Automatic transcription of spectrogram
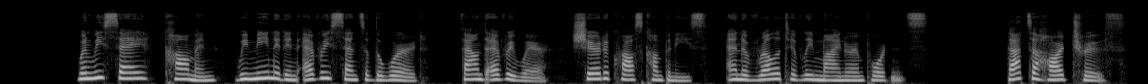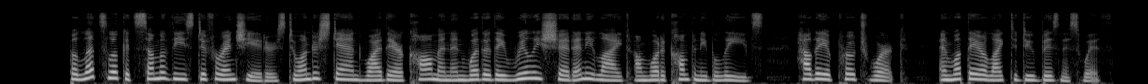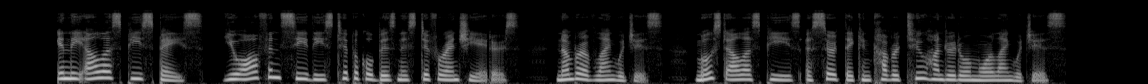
When we say common, we mean it in every sense of the word, found everywhere, shared across companies, and of relatively minor importance. That's a hard truth. But let's look at some of these differentiators to understand why they are common and whether they really shed any light on what a company believes, how they approach work, and what they are like to do business with. In the LSP space, you often see these typical business differentiators number of languages. Most LSPs assert they can cover 200 or more languages.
